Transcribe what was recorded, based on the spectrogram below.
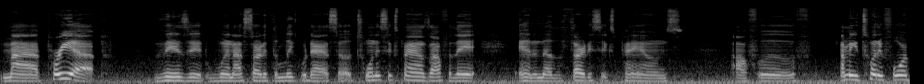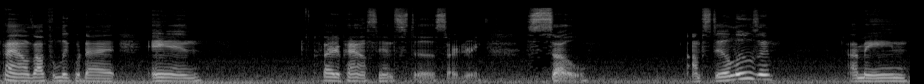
my pre-op visit when I started the liquid diet. So 26 pounds off of that and another 36 pounds off of I mean 24 pounds off the liquid diet and 30 pounds since the surgery. So I'm still losing. I mean,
